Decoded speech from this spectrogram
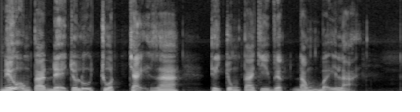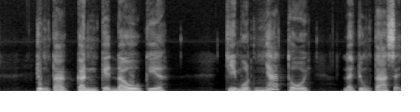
Nếu ông ta để cho lũ chuột chạy ra thì chúng ta chỉ việc đóng bẫy lại. Chúng ta cần cái đầu kia. Chỉ một nhát thôi là chúng ta sẽ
